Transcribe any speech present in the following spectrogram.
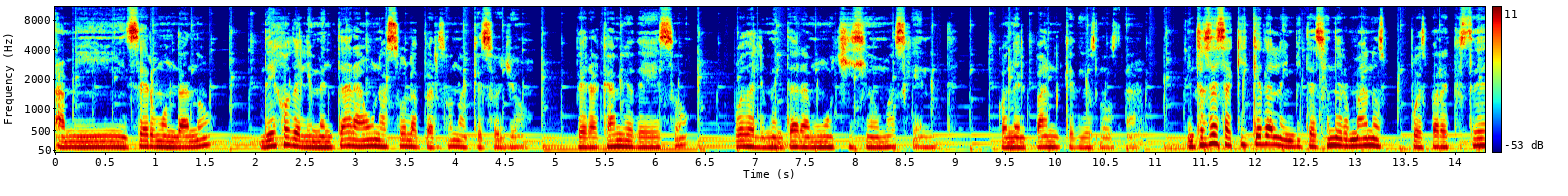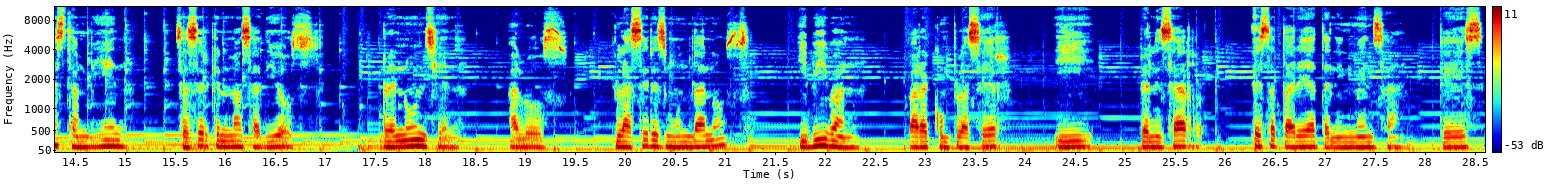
a mi ser mundano, dejo de alimentar a una sola persona que soy yo. Pero a cambio de eso, puedo alimentar a muchísimo más gente con el pan que Dios nos da. Entonces aquí queda la invitación hermanos, pues para que ustedes también se acerquen más a Dios, renuncien a los placeres mundanos y vivan para complacer y realizar esta tarea tan inmensa que es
